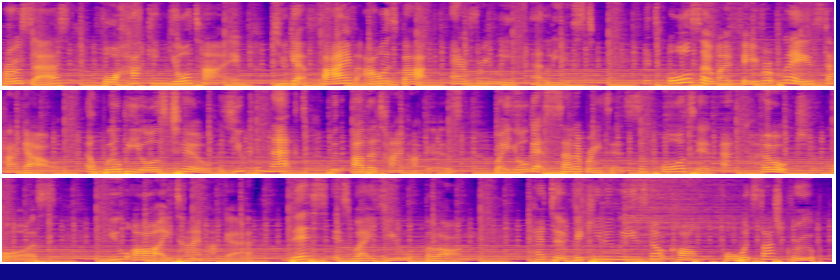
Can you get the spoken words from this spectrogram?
process for hacking your time to get five hours back every week at least. It's also my favorite place to hang out and will be yours too as you connect with other time hackers where you'll get celebrated, supported, and coached, of course. You are a time hacker. This is where you belong head to vickylouise.com forward slash group.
